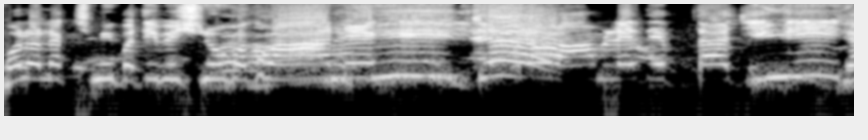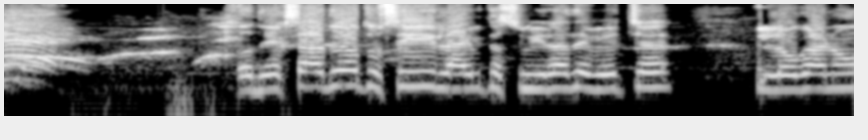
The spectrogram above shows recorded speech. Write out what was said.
ਬੋਲੋ ਲక్ష్ਮੀਪਤੀ ਵਿਸ਼ਨੂੰ ਭਗਵਾਨ ਕੀ ਜੈ? ਆਮਲੇ ਦੇਵਤਾ ਜੀ ਕੀ ਜੈ? ਸੋ ਦੇਖ ਸਕਦੇ ਹੋ ਤੁਸੀਂ ਲਾਈਵ ਤਸਵੀਰਾਂ ਦੇ ਵਿੱਚ ਲੋਕਾਂ ਨੂੰ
